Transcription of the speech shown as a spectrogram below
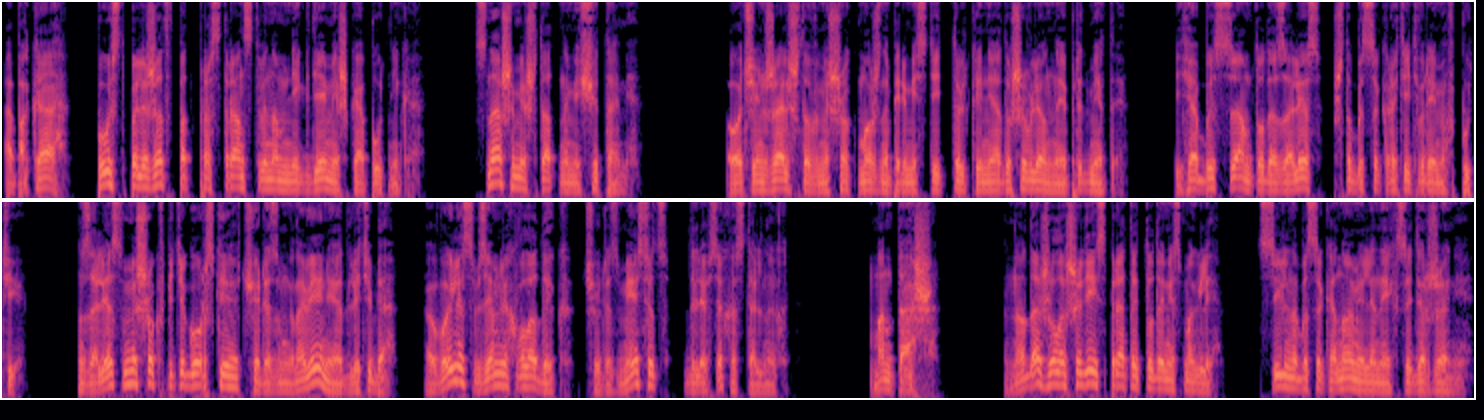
А пока пусть полежат в подпространственном нигде мешка путника, с нашими штатными щитами. Очень жаль, что в мешок можно переместить только неодушевленные предметы. Я бы сам туда залез, чтобы сократить время в пути. Залез в мешок в Пятигорске через мгновение для тебя. Вылез в землях владык через месяц для всех остальных. Монтаж. Но даже лошадей спрятать туда не смогли. Сильно бы сэкономили на их содержании.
